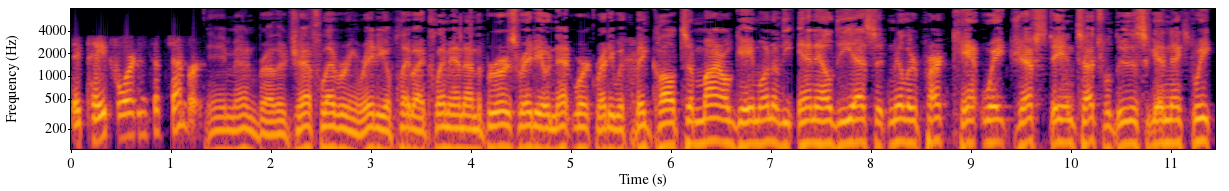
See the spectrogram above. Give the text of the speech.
they paid for it in September. Amen, brother. Jeff Levering, radio play-by-play man on the Brewers Radio Network, ready with the big call tomorrow. Game one of the NLDS at Miller Park. Can't wait, Jeff. Stay in touch. We'll do this again next week.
